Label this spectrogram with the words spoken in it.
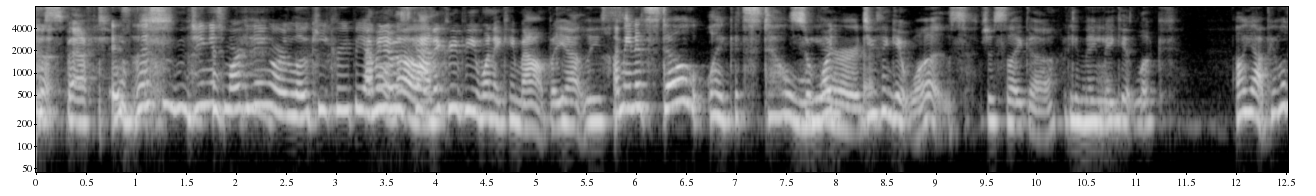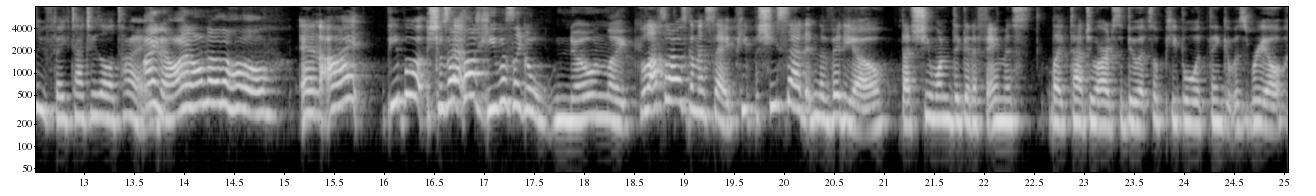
Respect. is this genius marketing or low key creepy? I, I mean, it was kind of creepy when it came out, but yeah, at least. I mean, it's still like it's still so weird. what do you think it was? Just like a. can they mean? make it look? oh yeah, people do fake tattoos all the time. I know. I don't know the whole. And I people she Because said I thought he was like a known like. Well, that's what I was gonna say. People, she said in the video that she wanted to get a famous like tattoo artist to do it, so people would think it was real.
